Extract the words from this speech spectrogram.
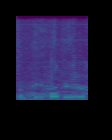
2,000 people here.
